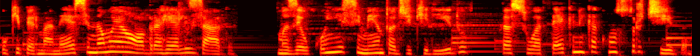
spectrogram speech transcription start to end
O que permanece não é a obra realizada, mas é o conhecimento adquirido da sua técnica construtiva,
